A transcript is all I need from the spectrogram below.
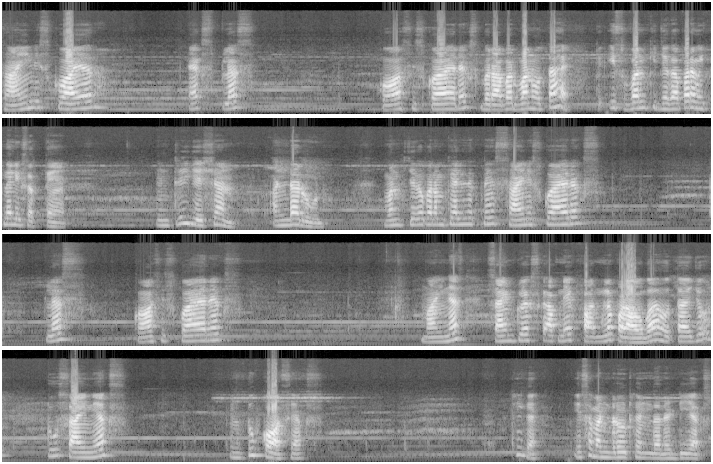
Sine square x plus cos square x बराबर वन होता है। तो इस वन की जगह पर हम इतना लिख सकते हैं। इंट्रीगेशन अंडर रूट वन की जगह पर हम क्या लिख सकते हैं? Sine square x plus cos square x minus sine two x का आपने एक फार्मूला पढ़ा होगा, होता है जो two sine x into cos x ठीक है? ये सब अंडर रूट के अंदर है डी एक्स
